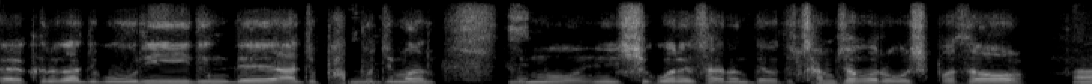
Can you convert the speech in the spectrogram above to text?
예, 그래가지고 우리 일인데 아주 바쁘지만 네. 뭐이 시골에 사는데 도 참석을 하고 싶어서 아,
